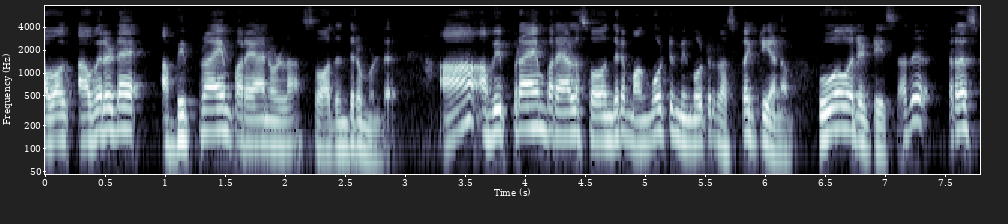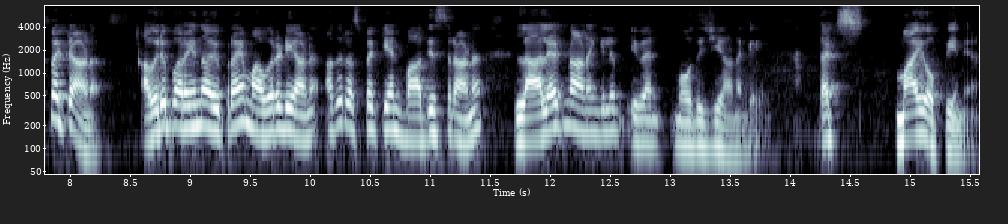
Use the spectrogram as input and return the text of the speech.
അവ അവരുടെ അഭിപ്രായം പറയാനുള്ള സ്വാതന്ത്ര്യമുണ്ട്. ആ അഭിപ്രായം പറയാനുള്ള സ്വാതന്ത്ര്യം അങ്ങോട്ടും ഇങ്ങോട്ടും റെസ്പെക്റ്റ് ചെയ്യണം. ഹൂവർ ഇറ്റ് ഈസ് അത് റെസ്പെക്റ്റ് ആണ്. അവർ പറയുന്ന അഭിപ്രായം അവരുടെയാണ്. അത് റെസ്പെക്റ്റ് ചെയ്യാൻ ബാധ്യസ്ഥരാണ്. ലാലേട്ടനാണെങ്കിലും ഇവൻ മോദിജി ആണെങ്കിലും ദാറ്റ്സ് മൈ ഒപ്പീനിയൻ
